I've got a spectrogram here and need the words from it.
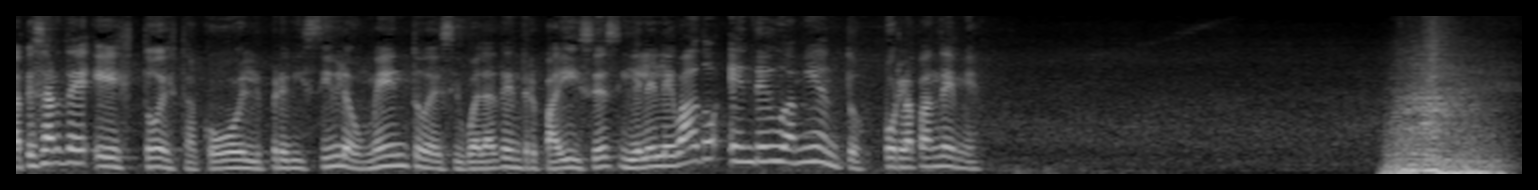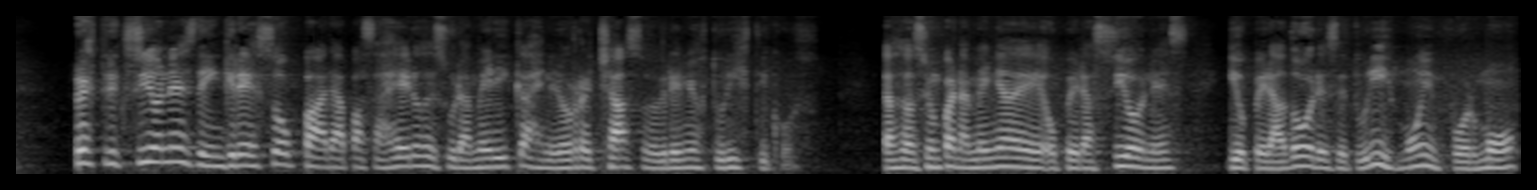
A pesar de esto, destacó el previsible aumento de desigualdad entre países y el elevado endeudamiento por la pandemia. Restricciones de ingreso para pasajeros de Sudamérica generó rechazo de gremios turísticos. La Asociación Panameña de Operaciones y Operadores de Turismo informó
